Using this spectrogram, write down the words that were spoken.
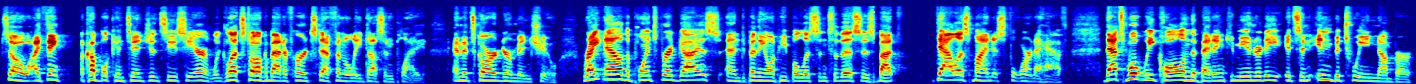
So I think a couple contingencies here. Like, let's talk about if Hurts definitely doesn't play, and it's Gardner Minshew. Right now, the point spread, guys, and depending on people listen to this, is about Dallas minus four and a half. That's what we call in the betting community. It's an in between number.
